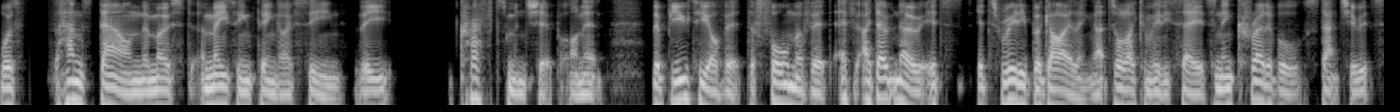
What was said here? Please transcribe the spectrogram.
was hands down the most amazing thing I've seen. The craftsmanship on it, the beauty of it, the form of it. I don't know. It's it's really beguiling. That's all I can really say. It's an incredible statue. It's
